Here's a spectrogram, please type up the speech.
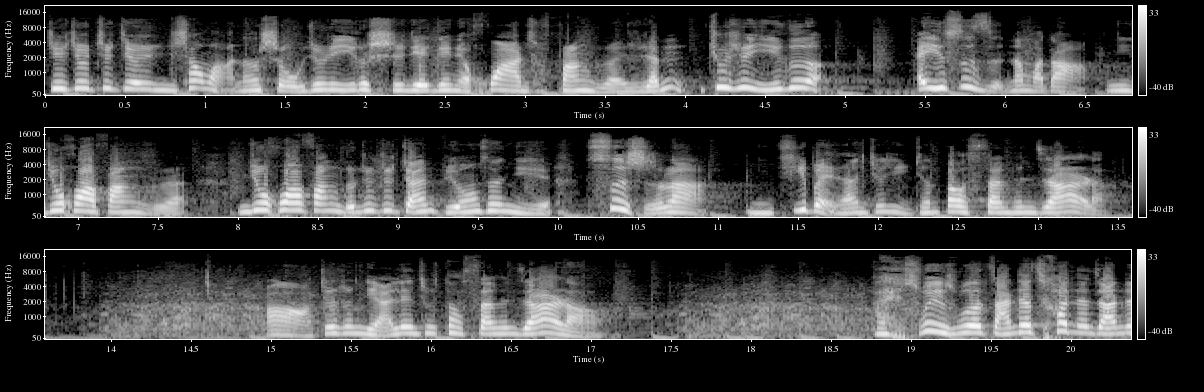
就就就就你上网上搜，就是一个时间给你画方格，人就是一个。A 四纸那么大，你就画方格，你就画方格，就是咱比方说你四十了，你基本上就已经到三分之二了，啊，就是年龄就到三分之二了。哎，所以说咱这趁着咱这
